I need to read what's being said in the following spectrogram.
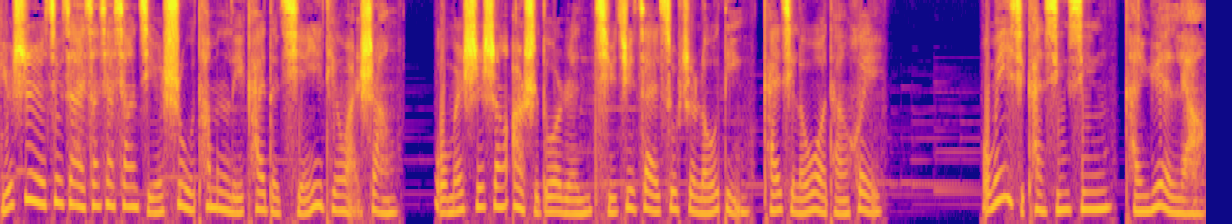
于是，就在三下乡结束，他们离开的前一天晚上，我们师生二十多人齐聚在宿舍楼顶，开启了卧谈会。我们一起看星星，看月亮，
